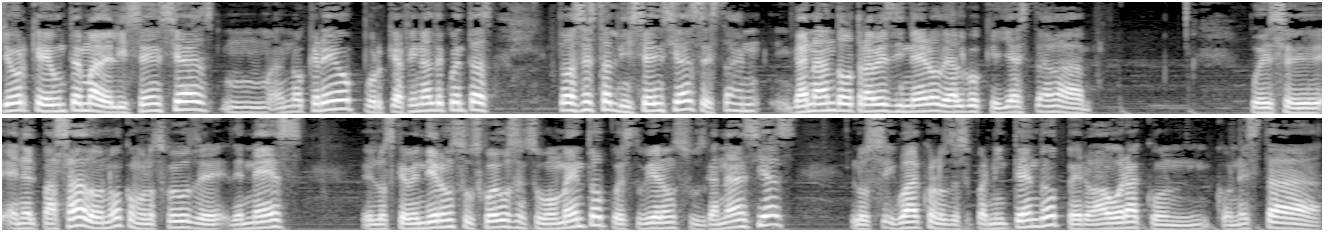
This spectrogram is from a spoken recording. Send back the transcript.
yo creo que un tema de licencias mmm, no creo, porque a final de cuentas todas estas licencias están ganando otra vez dinero de algo que ya estaba pues eh, en el pasado, ¿no? Como los juegos de, NES, eh, los que vendieron sus juegos en su momento, pues tuvieron sus ganancias, los igual con los de Super Nintendo, pero ahora con, con esta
